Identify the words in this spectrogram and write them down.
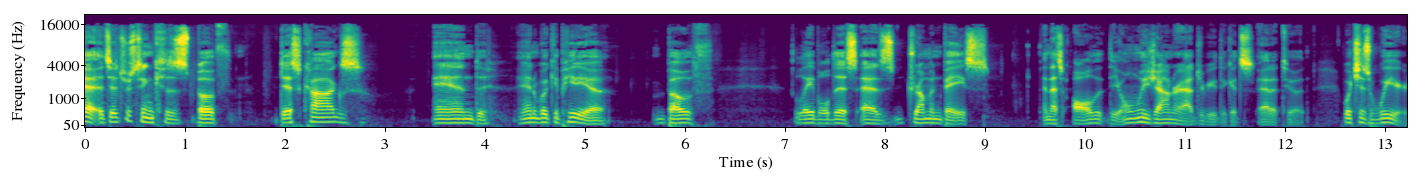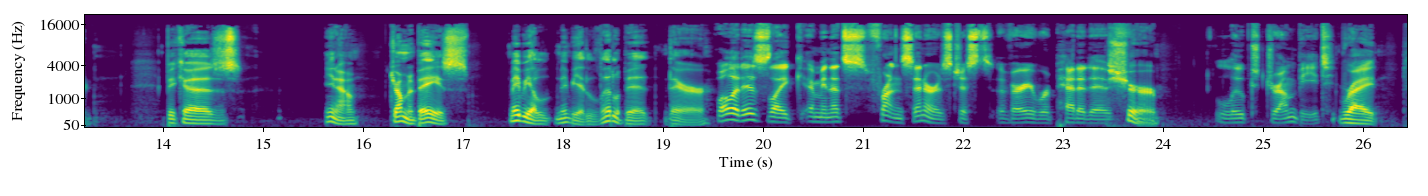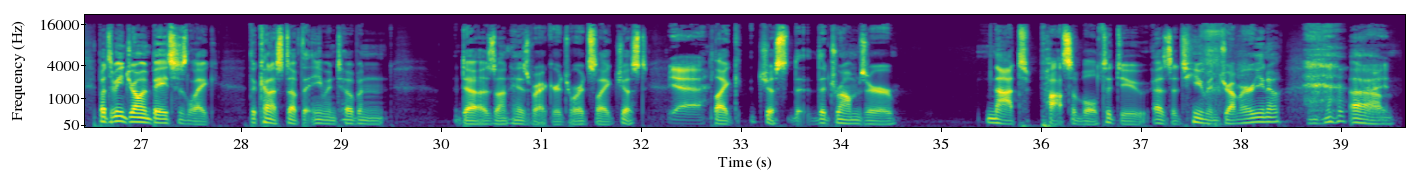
Yeah, it's interesting because both Discogs and and Wikipedia both label this as drum and bass, and that's all the only genre attribute that gets added to it, which is weird because you know drum and bass maybe a maybe a little bit there, Well, it is like I mean that's front and center is just a very repetitive sure, looped drum beat. right, but to me drum and bass is like the kind of stuff that Amon Tobin does on his records, where it's like just Yeah. like just the, the drums are not possible to do as a human drummer, you know. Um,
